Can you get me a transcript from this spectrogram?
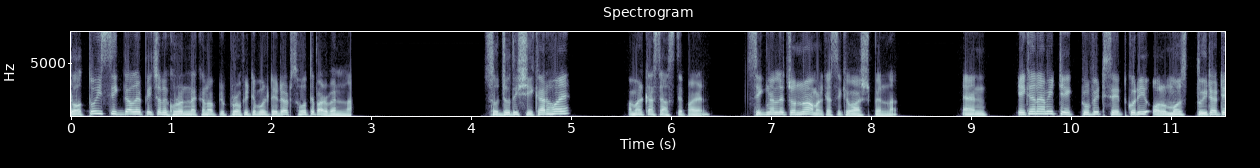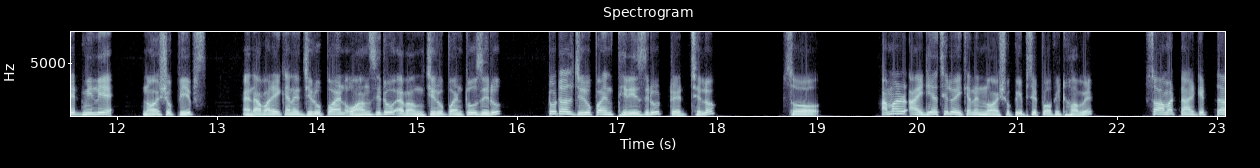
যতই সিগনালের পিছনে ঘোরেন না কেন, আপনি প্রফিটেবল ট্রেডার্স হতে পারবেন না। সো যদি শিকার হয়, আমার কাছে আসতে পারেন। সিগনালের জন্য আমার কাছে কেউ আসবেন না। অ্যান্ড এখানে আমি টেক প্রফিট সেট করি অলমোস্ট দুইটা ট্রেড মিলিয়ে নয়শো পিপস অ্যান্ড আমার এখানে জিরো পয়েন্ট ওয়ান জিরো এবং zero point two zero total zero point three zero trade ছিল। সো আমার আইডিয়া ছিল এখানে নয়শো পিপসের প্রফিট হবে। সো আমার টার্গেটটা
